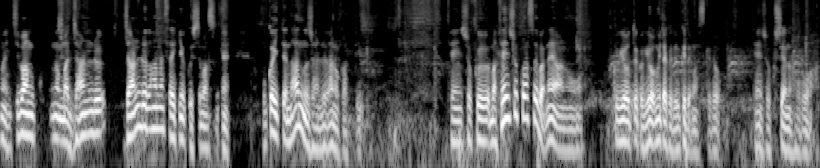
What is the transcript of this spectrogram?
まあ一番、まあジャンル、ジャンルの話最近よくしてますね。僕は一体何のジャンルなのかっていう。転職、まあ転職はそういえばね、あの、副業というか業務委託で受けてますけど、転職支援の方は。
